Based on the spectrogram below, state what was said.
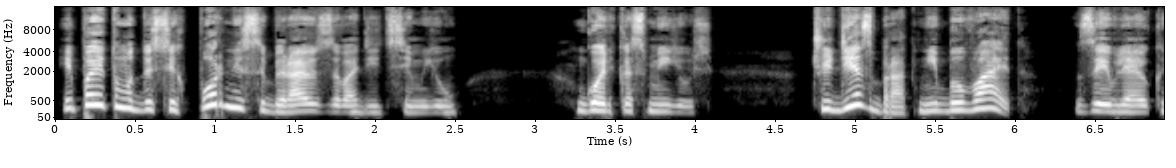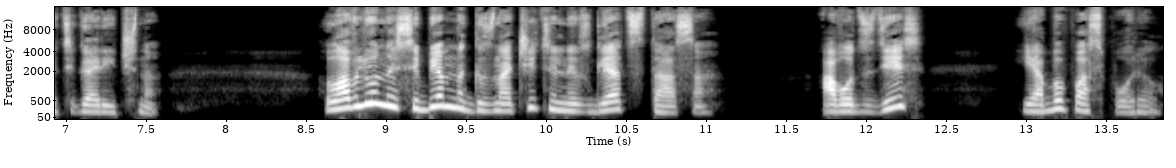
и поэтому до сих пор не собираюсь заводить семью. Горько смеюсь. Чудес, брат, не бывает, заявляю категорично. Ловлю на себе многозначительный взгляд Стаса. А вот здесь я бы поспорил.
